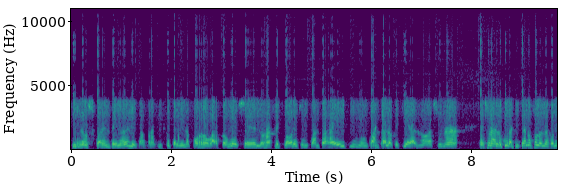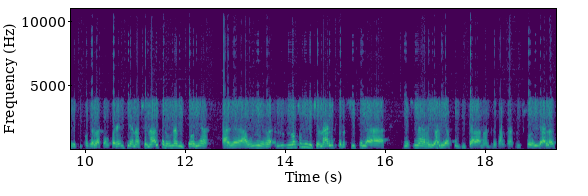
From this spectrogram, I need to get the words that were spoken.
y los 49 de San Francisco termina por robar todos eh, los reflectores en cuanto a rating, en cuanto a lo que quieras, ¿no? Es una es una locura. Quizá no son los mejores equipos de la conferencia nacional, pero una victoria a, a un no son divisionales, pero sí que la es una rivalidad complicada, ¿no? Entre San Francisco y Dallas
